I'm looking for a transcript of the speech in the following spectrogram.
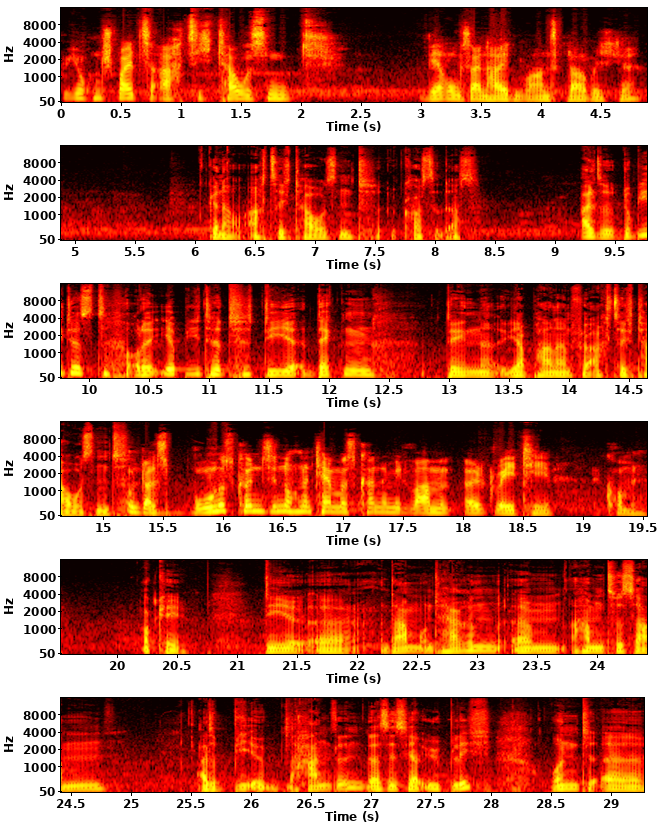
Jochen Schweizer? 80.000 Währungseinheiten waren es, glaube ich, gell? genau, 80.000 kostet das. Also, du bietest oder ihr bietet die Decken den Japanern für 80.000. Und als Bonus können sie noch eine Thermoskanne mit warmem Earl Grey Tee bekommen. Okay. Die äh, Damen und Herren ähm, haben zusammen, also handeln, das ist ja üblich, und äh,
